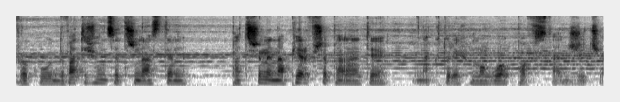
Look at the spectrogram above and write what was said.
w roku 2013, patrzymy na pierwsze planety, na których mogło powstać życie.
